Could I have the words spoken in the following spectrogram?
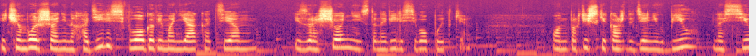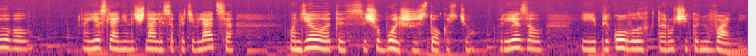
И чем больше они находились в логове маньяка, тем извращеннее становились его пытки. Он практически каждый день их бил, насиловал, а если они начинали сопротивляться, он делал это с еще большей жестокостью, резал и приковывал их к наручниками в ванной.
